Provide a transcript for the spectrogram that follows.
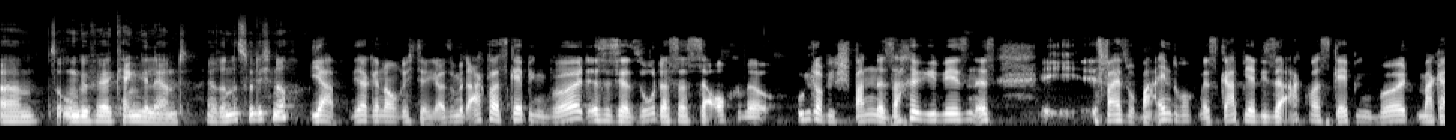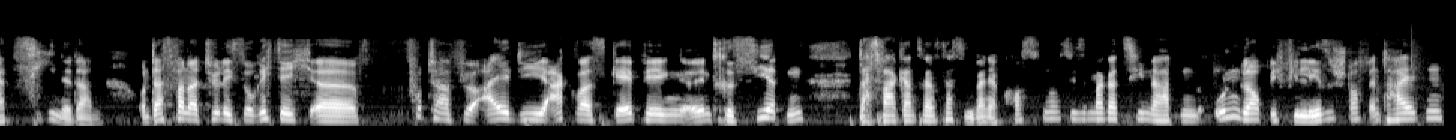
ähm, so ungefähr kennengelernt. Erinnerst du dich noch? Ja, ja, genau, richtig. Also mit Aquascaping World ist es ja so, dass das ja auch eine unglaublich spannende Sache gewesen ist. Es war ja so beeindruckend. Es gab ja diese Aquascaping World Magazine dann. Und das war natürlich so richtig äh, Futter für all die Aquascaping äh, Interessierten. Das war ganz, ganz klasse. Die waren ja kostenlos, diese Magazine, hatten unglaublich viel Lesestoff enthalten.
